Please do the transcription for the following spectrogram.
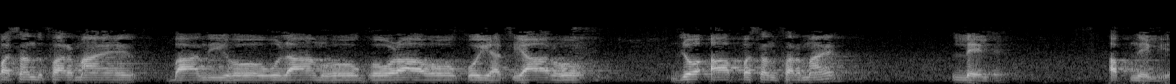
پسند فرمائیں باندی ہو، غلام ہو، گھوڑا ہو، کوئی ہتھیار ہو، جو آپ پسند فرمائیں، لے لیں اپنے لیے۔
